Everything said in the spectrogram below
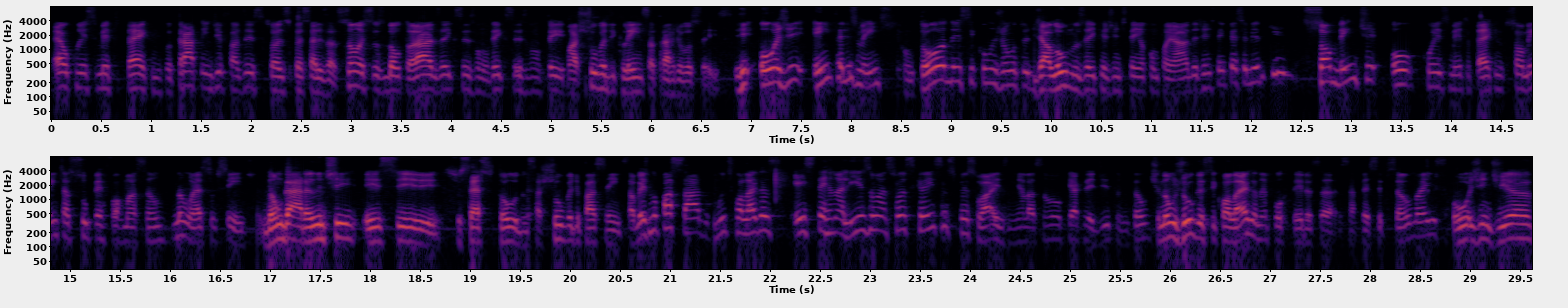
é o conhecimento técnico. Tratem de fazer suas especializações, seus doutorados aí que vocês vão ver que vocês vão ter uma chuva de clientes atrás de vocês. E hoje, infelizmente, com todo esse conjunto de alunos aí que a gente tem acompanhado, a gente tem percebido que somente o conhecimento técnico, somente a superformação não é suficiente. Não garante esse sucesso todo, essa chuva de pacientes. Talvez no passado, muitos colegas externalizam as suas crenças pessoais em relação ao que acreditam. Então, a gente não julga esse colega, né, por ter essa, essa percepção, mas hoje em dia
